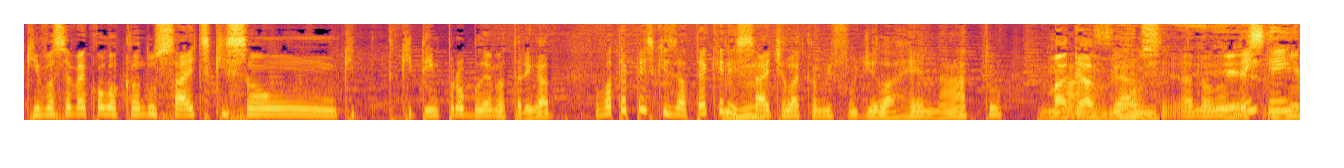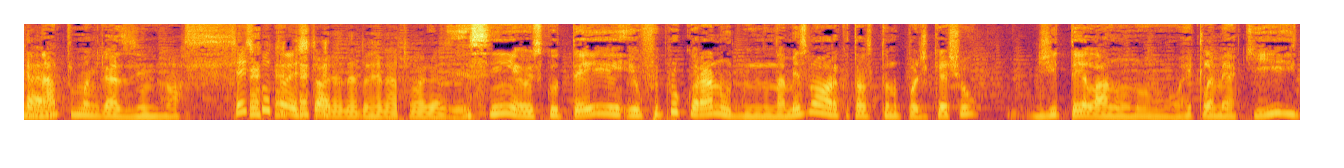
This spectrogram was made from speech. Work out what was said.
Que você vai colocando os sites que são. que, que tem problema, tá ligado? Eu vou até pesquisar até aquele site lá que eu me fudi lá, Renato Magazine. Ah, não, não, nem Esse tem, cara. Renato Magazine, nossa. Você escutou a história, né, do Renato Magazine? Sim, eu escutei, eu fui procurar no- na mesma hora que eu tava escutando o podcast, eu digitei lá no, no- no Reclame Aqui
